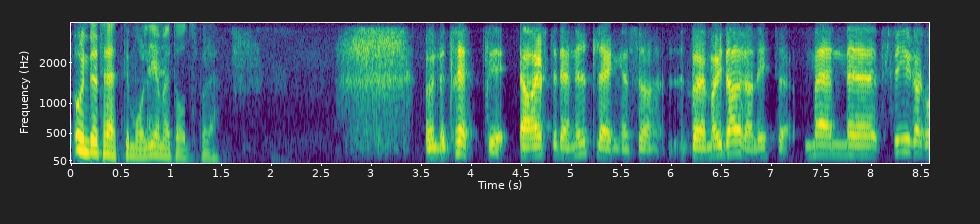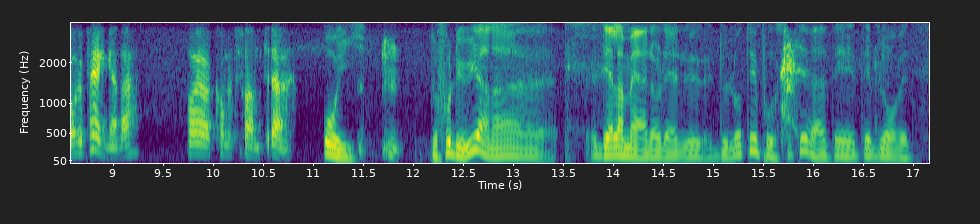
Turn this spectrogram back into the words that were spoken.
Under 30 mål, ge mig ett odds på det. Under 30? Ja, efter den utläggningen så börjar man ju darra lite. Men eh, fyra gånger pengarna har jag kommit fram till där. Oj! Då får du gärna dela med dig av det. Du, du låter ju positiv här till, till Blåvitts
